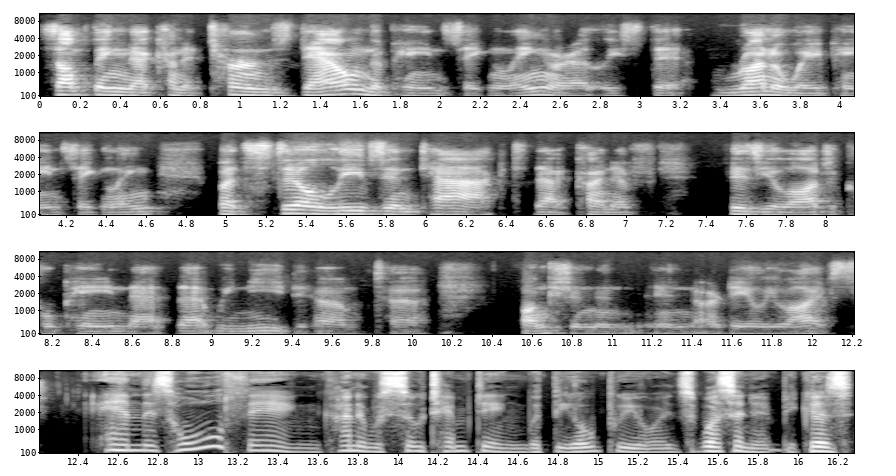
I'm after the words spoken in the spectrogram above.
something that kind of turns down the pain signaling or at least the runaway pain signaling but still leaves intact that kind of physiological pain that that we need um, to function in, in our daily lives. And this whole thing kind of was so tempting with the opioids, wasn't it? Because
